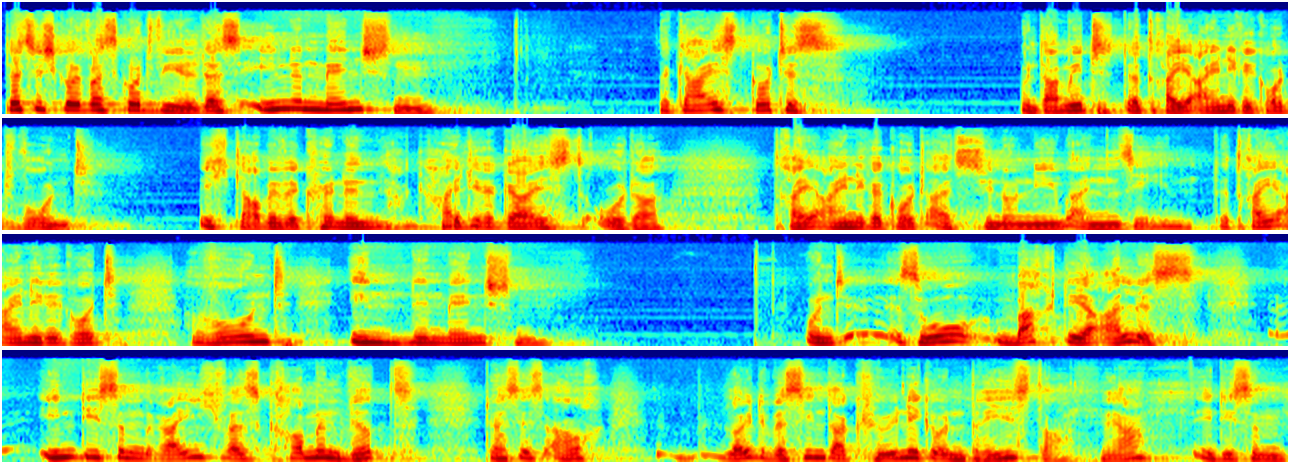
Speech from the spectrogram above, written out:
Das ist was Gott will, dass in den Menschen der Geist Gottes und damit der dreieinige Gott wohnt. Ich glaube, wir können Heiliger Geist oder dreieiniger Gott als Synonym ansehen. Der dreieinige Gott wohnt in den Menschen. Und so macht er alles in diesem Reich, was kommen wird, dass es auch Leute, wir sind da Könige und Priester. Ja? In diesem,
